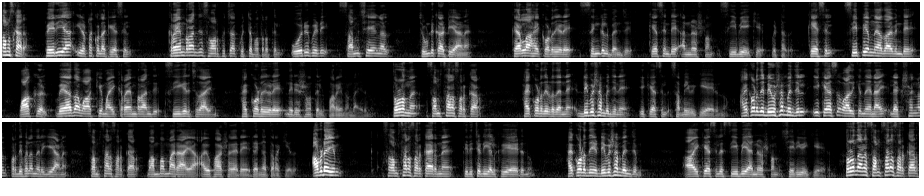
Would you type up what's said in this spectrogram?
നമസ്കാരം. പെരിയ ഇരട്ടക്കൊല കേസിൽ ക്രൈംബ്രാഞ്ച് സമർപ്പിച്ച കുറ്റപത്രത്തിൽ ഒരു പിടി സംശയങ്ങൾ ചൂണ്ടിക്കാട്ടിയാണ് കേരള ഹൈക്കോടതിയുടെ സിംഗിൾ ബെഞ്ച് കേസിന്റെ അന്വേഷണം സി ബി ഐക്ക് വിട്ടത്. കേസിൽ സി പി എം നേതാവിന്റെ വാക്കുകൾ വേദവാക്യമായി ക്രൈംബ്രാഞ്ച് സ്വീകരിച്ചതായും ഹൈക്കോടതിയുടെ നിരീക്ഷണത്തിൽ പറയുന്നുണ്ടായിരുന്നു. തുടർന്ന് സംസ്ഥാന സർക്കാർ ഹൈക്കോടതിയുടെ തന്നെ ഡിവിഷൻ ബെഞ്ചിനെ ഈ കേസിൽ സമീപിക്കുകയായിരുന്നു. ഹൈക്കോടതി ഡിവിഷൻ ബെഞ്ചിൽ ഈ കേസ് വാദിക്കുന്നതിനായി ലക്ഷങ്ങൾ പ്രതിഫലം നൽകിയാണ് സംസ്ഥാന സർക്കാർ വമ്പന്മാരായ അഭിഭാഷകരെ രംഗത്തിറക്കിയത്. അവിടെയും സംസ്ഥാന സർക്കാരിന് തിരിച്ചടി ഏൽക്കുകയായിരുന്നു ഹൈക്കോടതി ഡിവിഷൻ ബെഞ്ചും ഈ കേസിലെ സി ബി ഐ അന്വേഷണം ശരിവയ്ക്കുകയായിരുന്നു തുടർന്നാണ് സംസ്ഥാന സർക്കാർ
